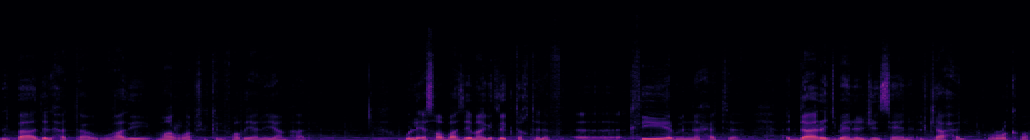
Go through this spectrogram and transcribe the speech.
البادل حتى وهذه مرة بشكل فظيع الأيام هذه. والإصابات زي ما قلت لك تختلف آه، كثير من ناحية الدارج بين الجنسين الكاحل والركبة.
